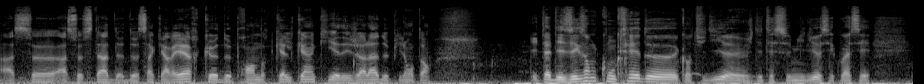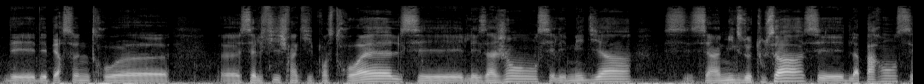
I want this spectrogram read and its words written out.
à ce stade de sa carrière que de prendre quelqu'un qui est déjà là depuis longtemps. Et tu as des exemples concrets de quand tu dis euh, je déteste ce milieu, c'est quoi? C'est des, des, personnes trop euh, euh, selfish, enfin qui pensent trop à elles, c'est les agents, c'est les médias, c'est un mix de tout ça, c'est de l'apparence,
